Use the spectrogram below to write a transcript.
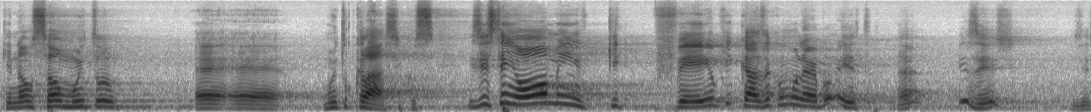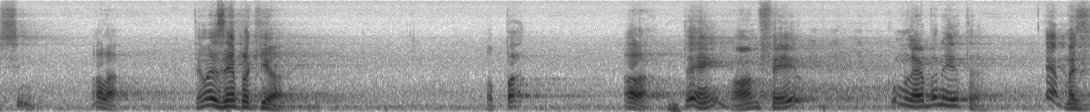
que não são muito, é, é, muito clássicos. Existem homem que, feio que casa com mulher bonita. Né? Existe. Existe sim. Olha lá. Tem um exemplo aqui, ó. Opa. Olha lá. Tem. Homem feio com mulher bonita. É, mas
